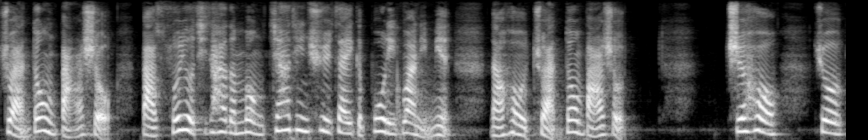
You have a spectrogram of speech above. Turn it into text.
转动把手。把所有其他的梦加进去，在一个玻璃罐里面，然后转动把手之后，就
